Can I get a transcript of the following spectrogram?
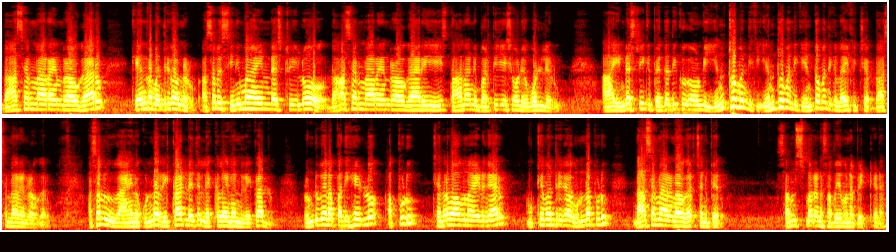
దాసర్ నారాయణరావు గారు కేంద్ర మంత్రిగా ఉన్నారు. అసలు సినిమా ఇండస్ట్రీలో దాసర్ నారాయణరావు గారి స్థానాన్ని భర్తీ చేసేవాడు ఎవడు లేడు. ఆ ఇండస్ట్రీకి పెద్ద దిక్కుగా ఉండి ఎంతోమందికి ఎంతోమందికి ఎంతోమందికి లైఫ్ ఇచ్చారు దాసనారాయణరావు గారు. అసలు ఆయనకున్న రికార్డులు అయితే లెక్కలేనన్ని రికార్డులు. రెండు వేల పదిహేడులో అప్పుడు చంద్రబాబు నాయుడు గారు ముఖ్యమంత్రిగా ఉన్నప్పుడు దాసనారాయణరావు గారు చనిపోయారు. సంస్మరణ సభ ఏమైనా పెట్టాడా?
